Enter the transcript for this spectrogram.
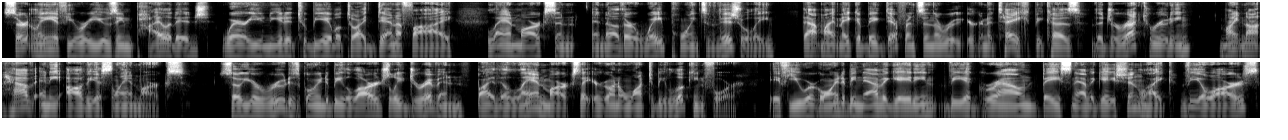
Certainly, if you were using pilotage where you needed to be able to identify landmarks and, and other waypoints visually, that might make a big difference in the route you're going to take because the direct routing might not have any obvious landmarks. So your route is going to be largely driven by the landmarks that you're going to want to be looking for. If you are going to be navigating via ground based navigation like VORs,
